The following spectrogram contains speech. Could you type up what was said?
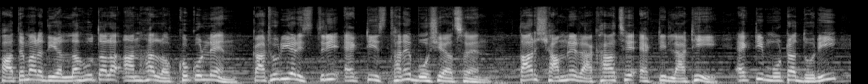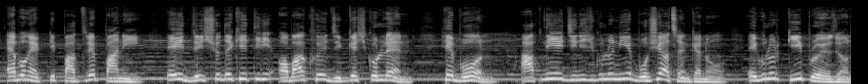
ফাতেমা রাদিয়াল্লাহু তালা আনহা লক্ষ্য করলেন, কাঠুরিয়ার স্ত্রী একটি স্থানে বসে আছেন। তার সামনে রাখা আছে একটি লাঠি, একটি মোটা দড়ি এবং একটি পাত্রে পানি। এই দৃশ্য দেখে তিনি অবাক হয়ে জিজ্ঞেস করলেন, হে বোন আপনি এই জিনিসগুলো নিয়ে বসে আছেন কেন? এগুলোর কি প্রয়োজন?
